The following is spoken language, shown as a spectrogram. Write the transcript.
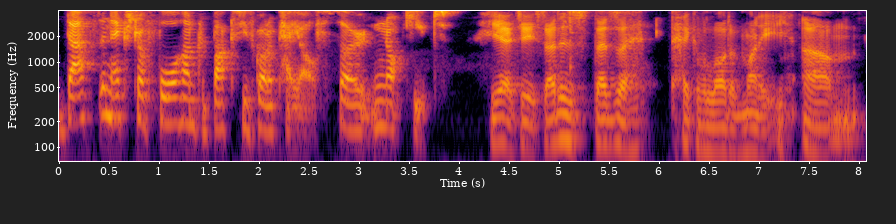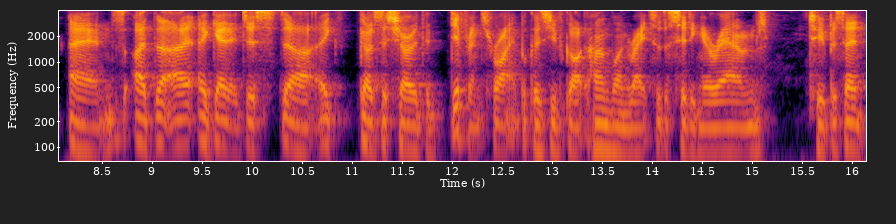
that's an extra 400 bucks you've got to pay off. So, not cute. Yeah, geez, that is that is a heck of a lot of money. Um, and I, I, I, get it. Just uh, it goes to show the difference, right? Because you've got home loan rates that are sitting around two percent,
